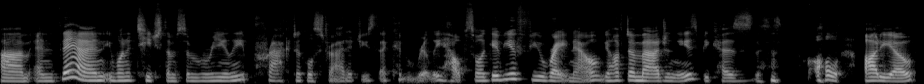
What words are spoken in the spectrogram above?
Um, and then you want to teach them some really practical strategies that could really help. So I'll give you a few right now. You'll have to imagine these because all audio.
